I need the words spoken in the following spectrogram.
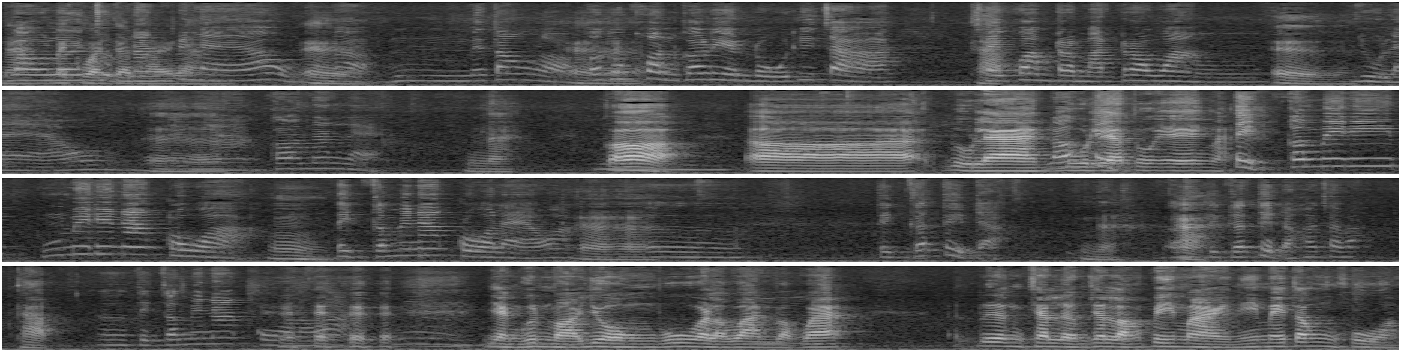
นะเราเลไม่ยควรจุดจะนั้นถอยไปหลังแล้วเออแบบอืมไม่ต้องหรอกเออก็ทุกคนก็เรียนรู้ที่จะใช้ครับความระมัดระวังเอออยู่แล้วอ่าฮะอย่างเงี้ยก็นั่นแหละนะก็อืมเอ่อดูแลแล้วดูแลติดตัวเองแหละติดก็ไม่ได้ไม่ได้น่ากลัวอืมติดก็ไม่น่ากลัวแล้วอะอ่าฮะเออติดก็ติดอะ นะเอออะติดก็ติดอะเข้าใจปะครับเออติดก็ไม่น่ากลัวแล้วอะอืมอย่างคุณหมอยงผู้วรวันบอกว่า เรื่องเฉลิมฉลองปีใหม่นี้ไม่ต้องห่วง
